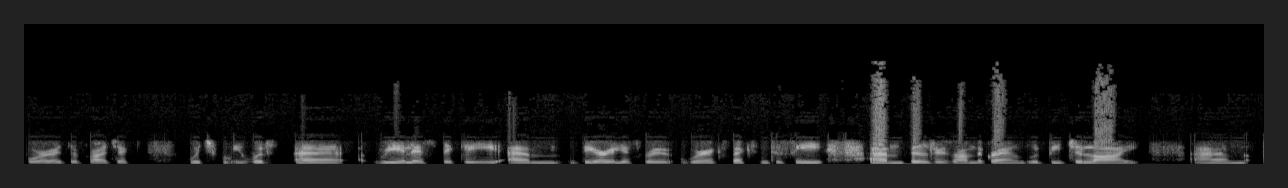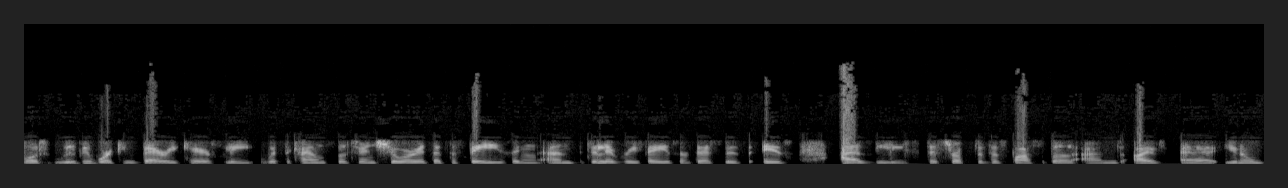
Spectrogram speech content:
for the project, which we would uh, realistically um, the earliest we're, we're expecting to see um, builders on the ground would be July. Um, but we'll be working very carefully with the council to ensure that the phasing and the delivery phase of this is, is as least disruptive as possible. And I've, uh, you know,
